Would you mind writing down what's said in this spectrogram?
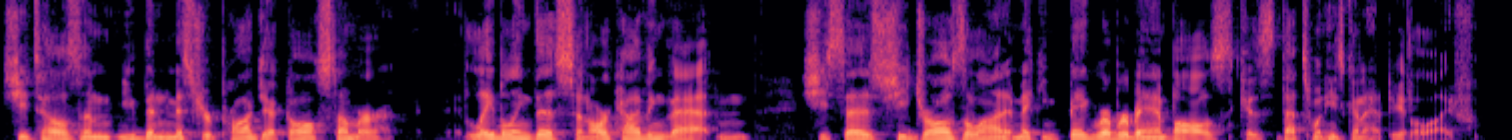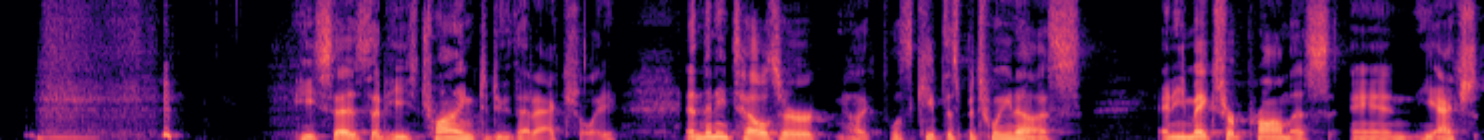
She tells him, "You've been Mister Project all summer, labeling this and archiving that." And she says she draws the line at making big rubber band balls because that's when he's going to have to get a life. he says that he's trying to do that actually, and then he tells her, "Like, let's keep this between us." And he makes her promise, and he actually,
